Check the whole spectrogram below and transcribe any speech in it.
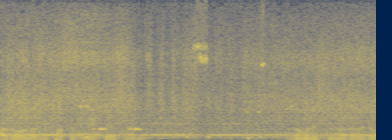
ఆ రోలర్ని పక్కకు నెట్టేస్తుంది. గమనిస్తున్నారా మీరు?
